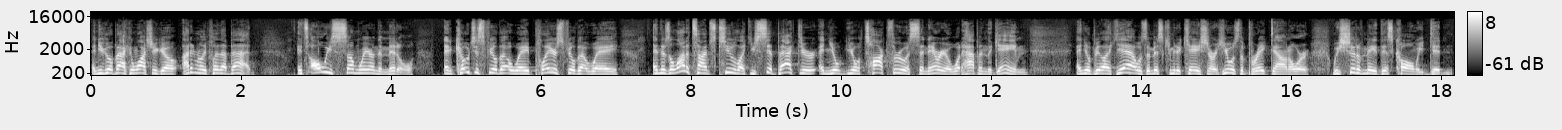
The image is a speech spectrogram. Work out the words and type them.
And you go back and watch it, you go, I didn't really play that bad. It's always somewhere in the middle. And coaches feel that way, players feel that way. And there's a lot of times too, like you sit back there and you'll you'll talk through a scenario, what happened in the game, and you'll be like, Yeah, it was a miscommunication, or here was the breakdown, or we should have made this call and we didn't,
